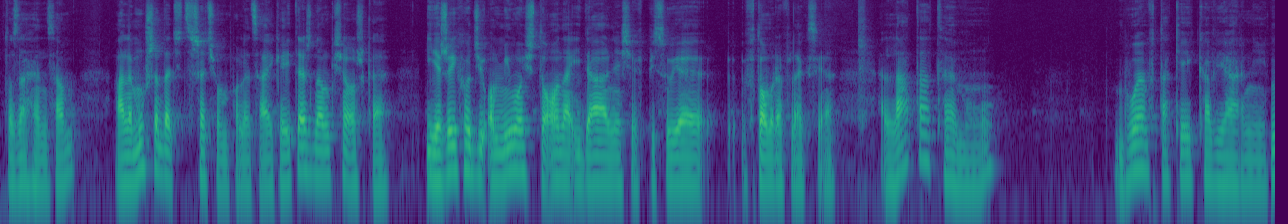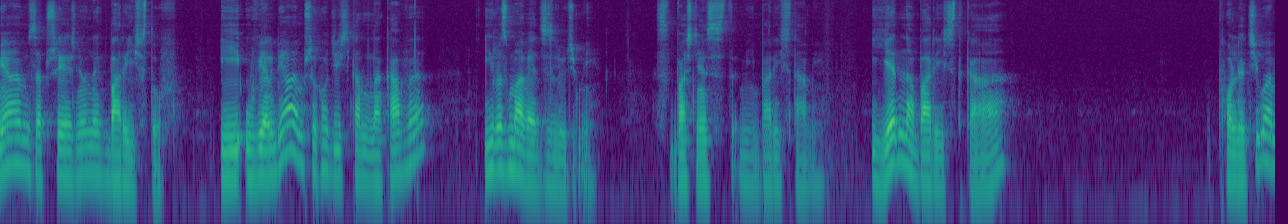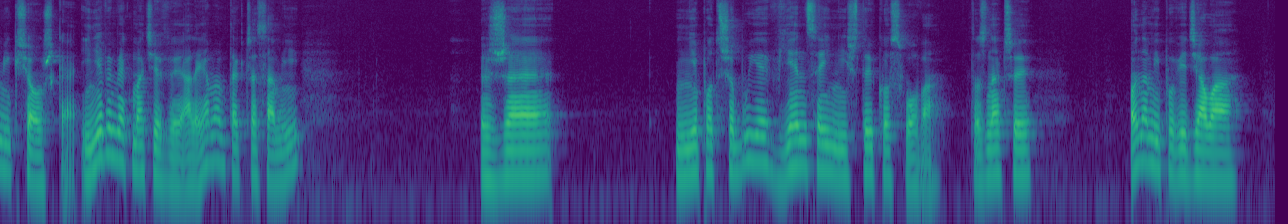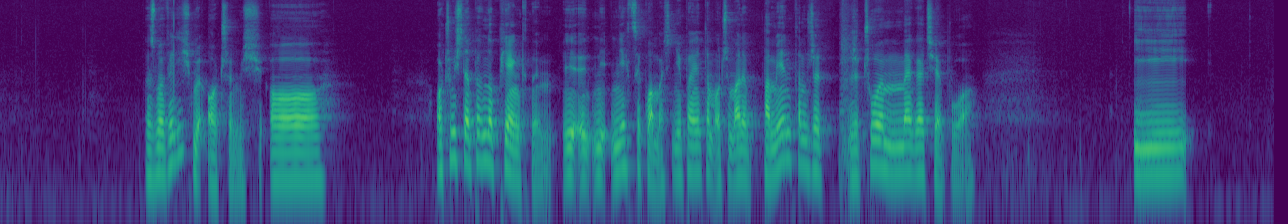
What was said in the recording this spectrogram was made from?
to zachęcam. Ale muszę dać trzecią polecajkę i też dam książkę. Jeżeli chodzi o miłość, to ona idealnie się wpisuje w tą refleksję. Lata temu byłem w takiej kawiarni. Miałem zaprzyjaźnionych baristów i uwielbiałem przychodzić tam na kawę i rozmawiać z ludźmi, właśnie z tymi baristami. I jedna baristka poleciła mi książkę. I nie wiem, jak macie wy, ale ja mam tak czasami, że nie potrzebuję więcej niż tylko słowa. To znaczy, ona mi powiedziała, rozmawialiśmy o czymś, o, o czymś na pewno pięknym. Nie, nie, nie chcę kłamać, nie pamiętam o czym, ale pamiętam, że, że czułem mega ciepło. I,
